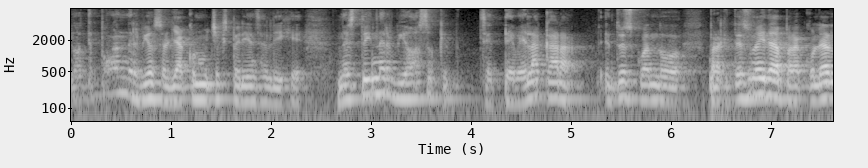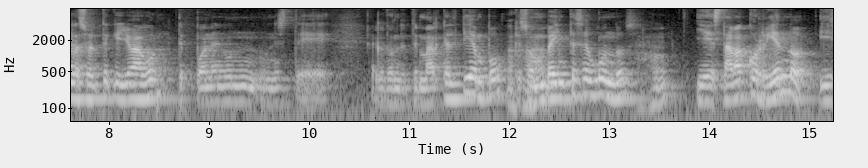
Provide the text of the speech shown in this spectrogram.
no te pongas nervioso. Ya con mucha experiencia le dije, no estoy nervioso, que se te ve la cara. Entonces, cuando, para que te des una idea, para colear la suerte que yo hago, te ponen un, este, donde te marca el tiempo, que son 20 segundos, y estaba corriendo. Y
